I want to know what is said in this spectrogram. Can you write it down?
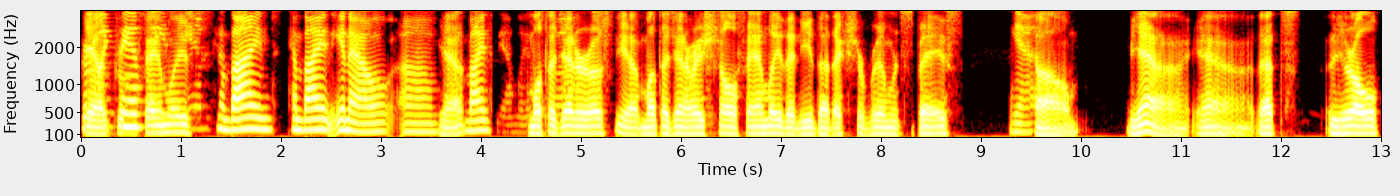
yeah, like growing families. and combined, combined, you know, um, Yeah. combined families. multi generous, yeah, multi generational family. They need that extra room and space. Yeah. Um, yeah, yeah. That's these are all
